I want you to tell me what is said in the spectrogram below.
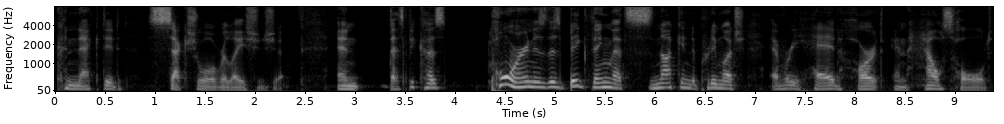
connected sexual relationship and that's because porn is this big thing that's snuck into pretty much every head, heart, and household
